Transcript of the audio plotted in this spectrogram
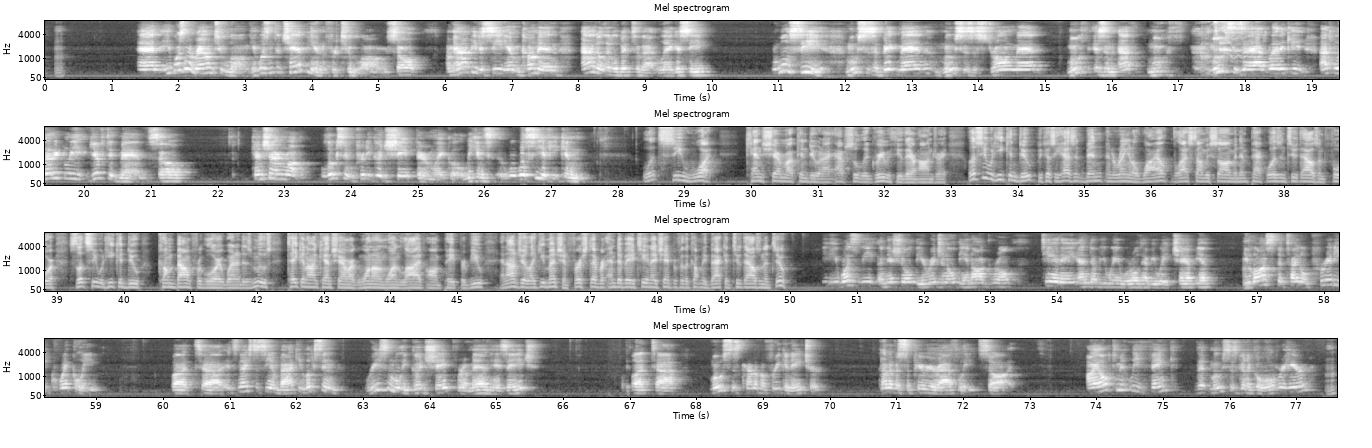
And he wasn't around too long. He wasn't the champion for too long. So I'm happy to see him come in, add a little bit to that legacy. We'll see. Moose is a big man. Moose is a strong man. Moose is an ath- Moose. Moose is an athletically athletically gifted man. So Ken Shamrock looks in pretty good shape there, Michael. We can we'll see if he can. Let's see what Ken Shamrock can do, and I absolutely agree with you there, Andre. Let's see what he can do because he hasn't been in a ring in a while. The last time we saw him in Impact was in 2004. So let's see what he can do come Bound for Glory when it is Moose taking on Ken Shamrock one on one live on pay per view. And Andre, like you mentioned, first ever NWA TNA champion for the company back in 2002. He was the initial, the original, the inaugural TNA NWA World Heavyweight Champion. He lost the title pretty quickly, but uh, it's nice to see him back. He looks in reasonably good shape for a man his age. But uh, Moose is kind of a freak of nature, kind of a superior athlete. So I ultimately think that Moose is going to go over here. Mm-hmm.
